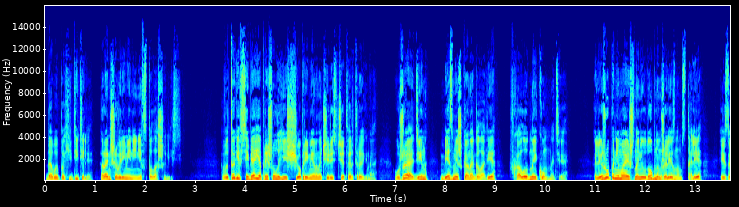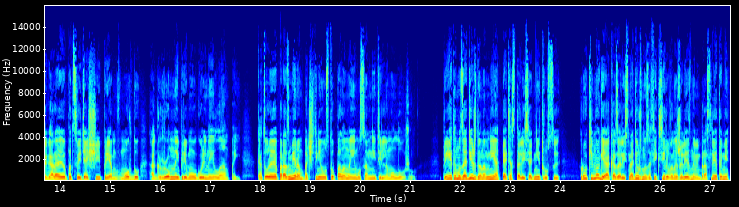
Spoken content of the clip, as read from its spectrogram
дабы похитители раньше времени не всполошились. В итоге в себя я пришел еще примерно через четверть Рейна. Уже один, без мешка на голове, в холодной комнате. Лежу, понимаешь, на неудобном железном столе и загораю под светящей прямо в морду огромной прямоугольной лампой, которая по размерам почти не уступала моему сомнительному ложу. При этом из одежды на мне опять остались одни трусы. Руки-ноги оказались надежно зафиксированы железными браслетами,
